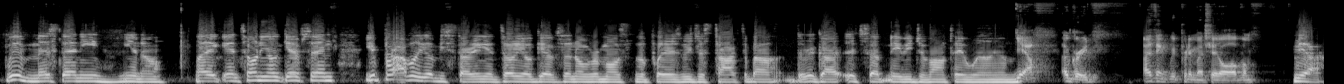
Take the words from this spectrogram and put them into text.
If we have missed any, you know, like Antonio Gibson, you're probably going to be starting Antonio Gibson over most of the players we just talked about, the regard except maybe Javonte Williams. Yeah, agreed. I think we pretty much hit all of them. Yeah.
